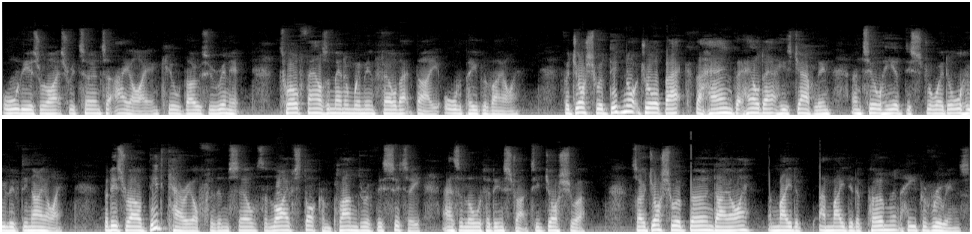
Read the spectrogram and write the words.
all the Israelites returned to Ai and killed those who were in it. Twelve thousand men and women fell that day, all the people of Ai. For Joshua did not draw back the hand that held out his javelin until he had destroyed all who lived in Ai. But Israel did carry off for themselves the livestock and plunder of this city, as the Lord had instructed Joshua. So Joshua burned Ai and made, a, and made it a permanent heap of ruins,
